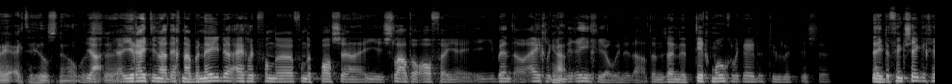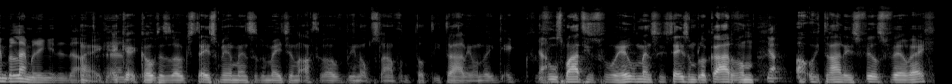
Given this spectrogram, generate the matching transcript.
Ben je echt heel snel. Dus, ja, ja, je rijdt inderdaad echt naar beneden eigenlijk van de, van de pas en je slaat al af en je, je bent eigenlijk in de regio inderdaad. En dan zijn de mogelijkheden natuurlijk. Dus uh, nee, dat vind ik zeker geen belemmering inderdaad. ik, ik, ik, hoop dat er ook steeds meer mensen er een beetje aan de achterhoofd beginnen opstaan van dat Italië. Want ik, ik gevoelsmatig is voor heel veel mensen steeds een blokkade van, oh Italië is veel te ver weg.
